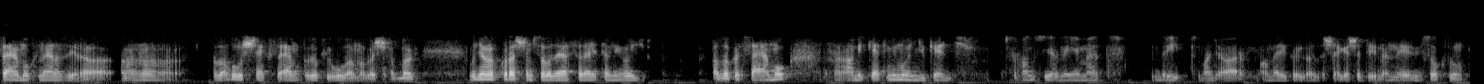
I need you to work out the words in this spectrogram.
számoknál azért a, a, az adósságszámok azok jóval magasabbak. Ugyanakkor azt sem szabad elfelejteni, hogy azok a számok, amiket mi mondjuk egy francia, német, brit, magyar, amerikai gazdaság esetében nézni szoktunk,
